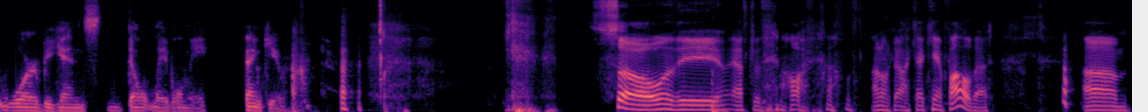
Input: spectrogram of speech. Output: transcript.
war begins, don't label me. Thank you. So the after the, oh, I don't I can't follow that. Um,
